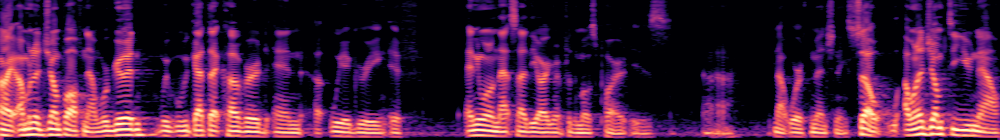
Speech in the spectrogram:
All right, I'm going to jump off now. We're good. We, we got that covered, and uh, we agree. If anyone on that side of the argument, for the most part, is uh, not worth mentioning. So I want to jump to you now.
